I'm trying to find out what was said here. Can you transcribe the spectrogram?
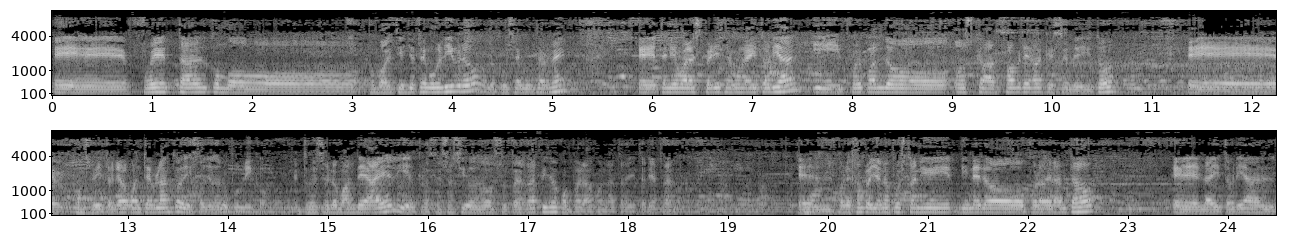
eh, fue tal como, como decir, yo tengo un libro, lo puse en internet, he tenido mala experiencia con una editorial y fue cuando Oscar Fábrega, que es el editor, eh, con su editorial Guante Blanco, dijo yo te lo publico. Entonces se lo mandé a él y el proceso ha sido súper rápido comparado con la otra editorial. El- por ejemplo, yo no he puesto ni dinero por adelantado. eh, la editorial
